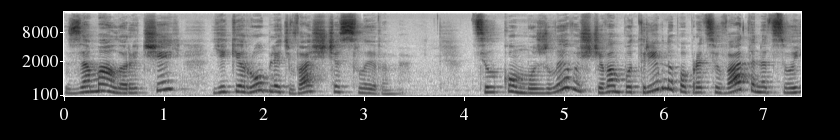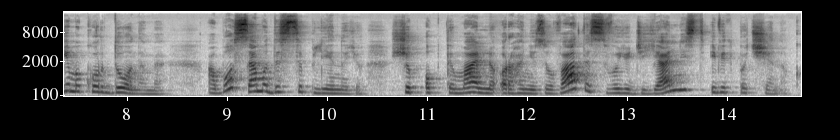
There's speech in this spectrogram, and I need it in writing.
замало речей, які роблять вас щасливими. Цілком можливо, що вам потрібно попрацювати над своїми кордонами або самодисципліною, щоб оптимально організувати свою діяльність і відпочинок.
